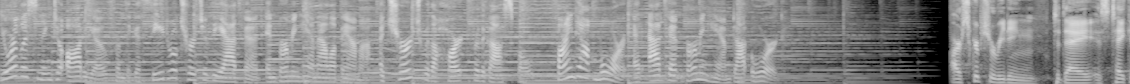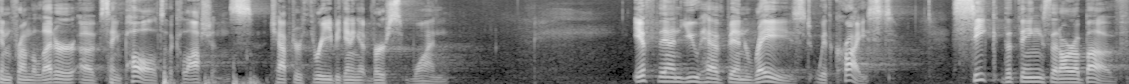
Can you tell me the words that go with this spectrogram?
You're listening to audio from the Cathedral Church of the Advent in Birmingham, Alabama, a church with a heart for the gospel. Find out more at adventbirmingham.org. Our scripture reading today is taken from the letter of St. Paul to the Colossians, chapter 3, beginning at verse 1. If then you have been raised with Christ, seek the things that are above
